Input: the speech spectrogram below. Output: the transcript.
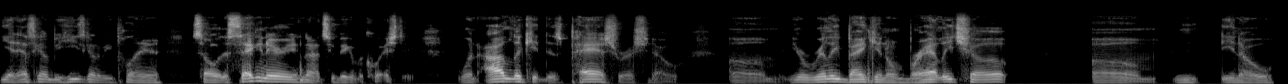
yeah, that's gonna be. He's gonna be playing. So the secondary is not too big of a question. When I look at this pass rush, though, um, you're really banking on Bradley Chubb. Um, you know,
